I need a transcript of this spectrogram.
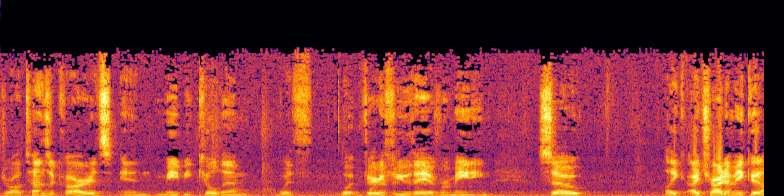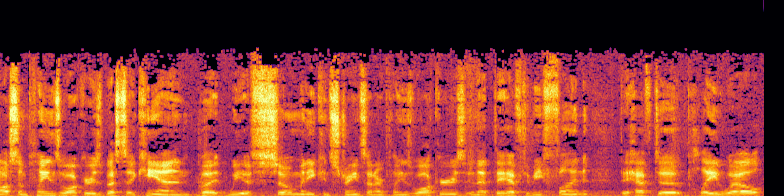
draw tons of cards and maybe kill them with what very few they have remaining. So, like, I try to make an awesome planeswalker as best I can, but we have so many constraints on our planeswalkers in that they have to be fun, they have to play well,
